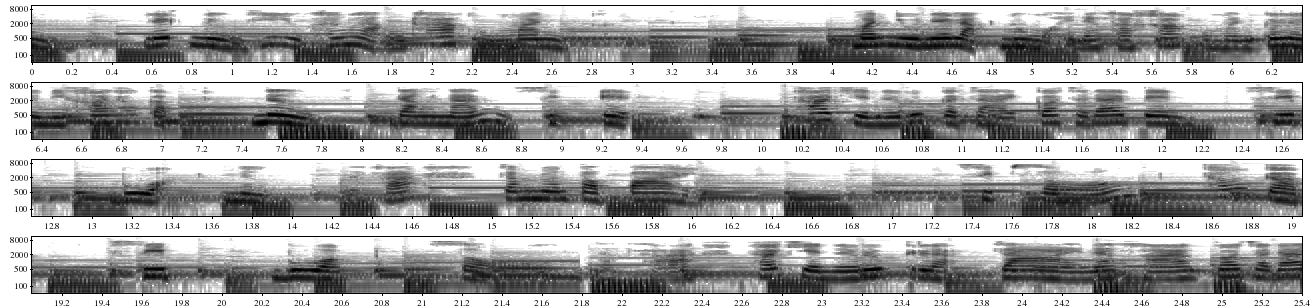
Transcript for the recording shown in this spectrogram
1 เลข 1 ที่อยู่ข้างหลังค่าของมัน มันอยู่ในหลักหน่วยนะคะ ค่าของมันก็เลยมีค่าเท่ากับ 1 ดังนั้น 11 ถ้าเขียนในรูปกระจายก็จะได้เป็น 10 บวก 1 นะคะจำนวนต่อไป 12 เท่ากับ 10 บวก 2 นะคะ ถ้าเขียนในรูปกระจายนะคะ ก็จะได้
